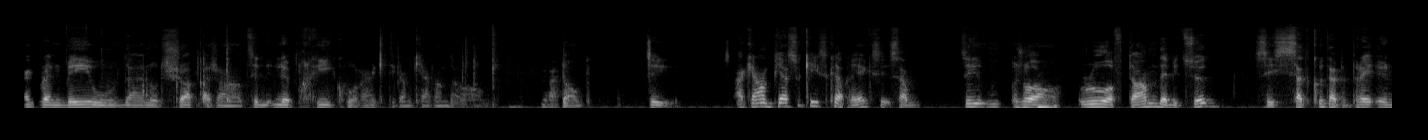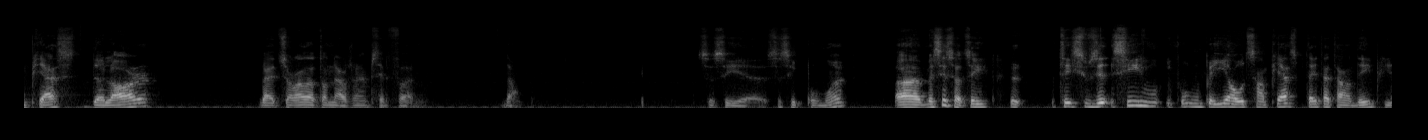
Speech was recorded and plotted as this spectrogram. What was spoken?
un Grand Bay ou dans un autre shop à genre, tu sais, le prix courant qui était comme 40$. Ouais. Donc, tu sais, à 40$, ok, c'est correct. c'est- Ça, me- tu sais, genre, rule of thumb, d'habitude, c'est si ça te coûte à peu près une pièce de l'heure, ben, tu rentres dans ton argent, puis c'est le fun. Donc, ça, c'est euh, pour moi. Euh, mais c'est ça, tu sais. euh, si vous si vous- faut vous payer en haut de 100$, peut-être attendez, puis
